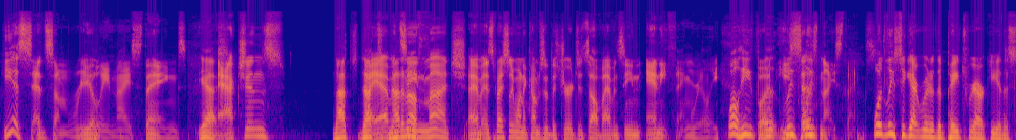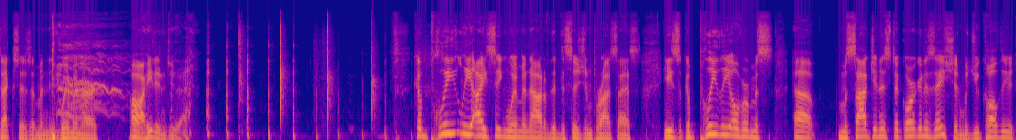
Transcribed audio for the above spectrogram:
he has said some really nice things. yes, Actions, not not I haven't not seen enough. much. Especially when it comes to the church itself. I haven't seen anything really. well, he But he least, says least- nice things. well, at least he got rid of the patriarchy and the sexism, and women are. oh, he didn't do that. Completely icing women out of the decision process. He's a completely over mis- uh, misogynistic organization. Would you call the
